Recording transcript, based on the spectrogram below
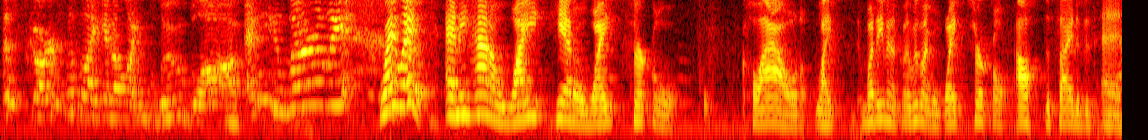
The scarf was like in a like blue blob, and he literally. wait, wait. And he had a white, he had a white circle cloud, like, what even, it was like a white circle off the side of his head.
